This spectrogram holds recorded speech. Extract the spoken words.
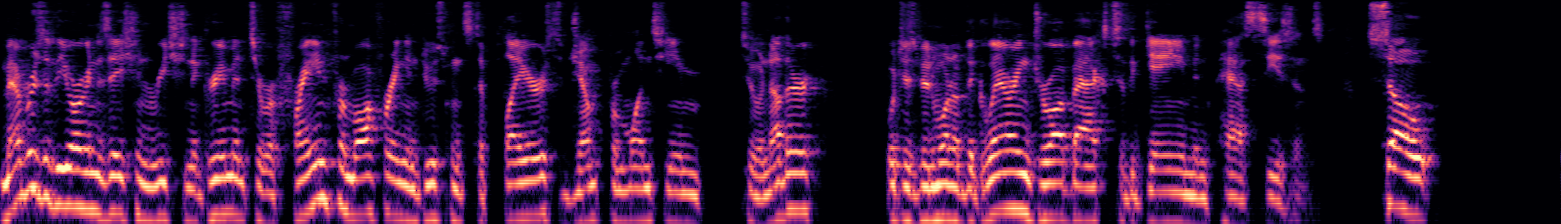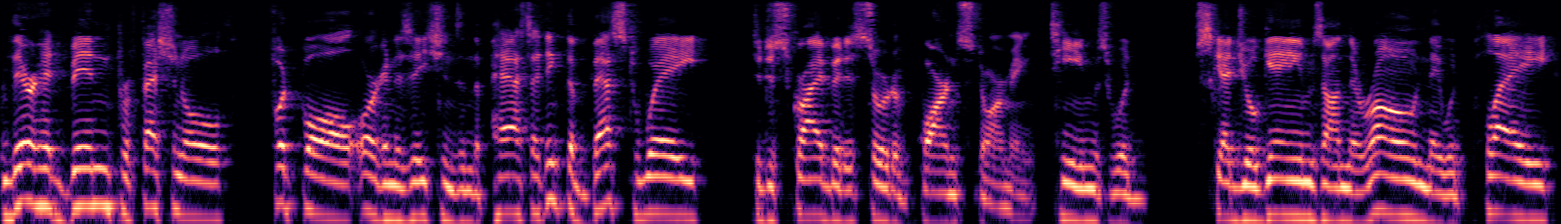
Members of the organization reached an agreement to refrain from offering inducements to players to jump from one team to another, which has been one of the glaring drawbacks to the game in past seasons. So there had been professional football organizations in the past. I think the best way to describe it is sort of barnstorming. Teams would schedule games on their own. They would play.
